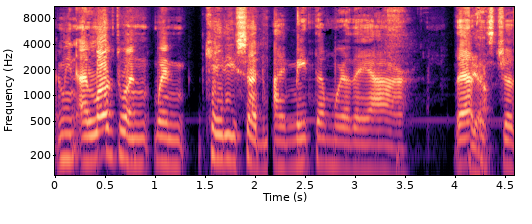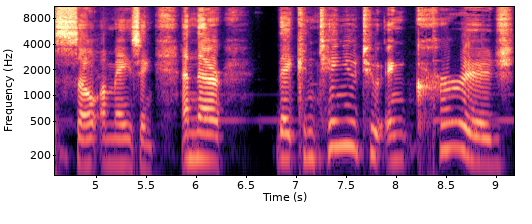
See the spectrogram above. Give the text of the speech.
I mean, I loved when, when Katie said, I meet them where they are. That is Yeah. just so amazing. And they're, they continue to encourage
